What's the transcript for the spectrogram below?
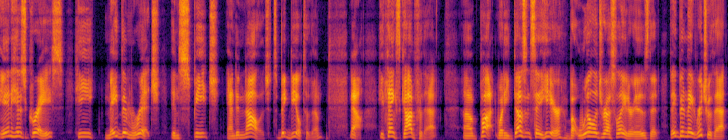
in his grace, he made them rich in speech and in knowledge. It's a big deal to them. Now, he thanks God for that. Uh, but what he doesn't say here, but will address later, is that they've been made rich with that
